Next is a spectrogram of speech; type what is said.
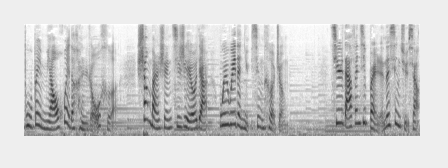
部被描绘的很柔和，上半身其实也有点微微的女性特征。其实达芬奇本人的性取向，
